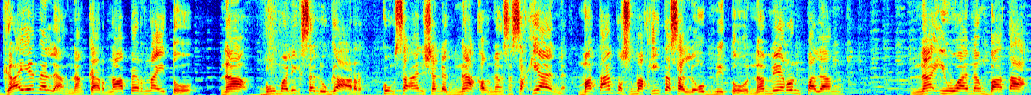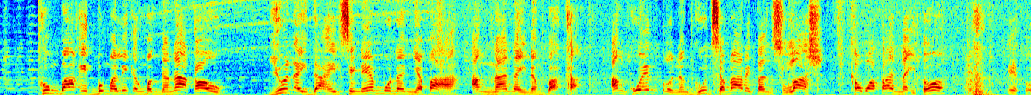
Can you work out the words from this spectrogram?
Gaya na lang ng karnaper na ito na bumalik sa lugar kung saan siya nagnakaw ng sasakyan. Matapos makita sa loob nito na meron palang naiwan ng bata. Kung bakit bumalik ang magnanakaw, yun ay dahil sinermonan niya pa ang nanay ng bata. Ang kwento ng Good Samaritan slash kawatan na ito, ito.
